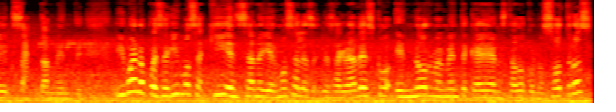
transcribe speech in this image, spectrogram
Exactamente. Y bueno, pues seguimos aquí en Sana y Hermosa. Les, agradezco enormemente que hayan estado con nosotros.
